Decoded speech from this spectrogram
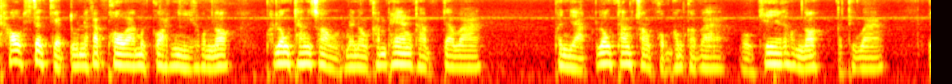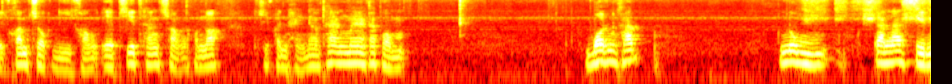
เท่าที่สังเกตดูนะครับพราะว่าเมื่อก่อนนี้ครับผมเนาะพนลงทางช่องแม่น้องคำแพงครับจะว่าเพิ่นอยากลงทางช่องผมผมก็ว่าโอเคครับผมเนาะก็ถือว่าเป็นความโชคดีของเอฟซีทางช่องครับผมเนาะที่เพิ่นให้แนวทางมากครับผม บนครับหนุ่มกาลสิน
